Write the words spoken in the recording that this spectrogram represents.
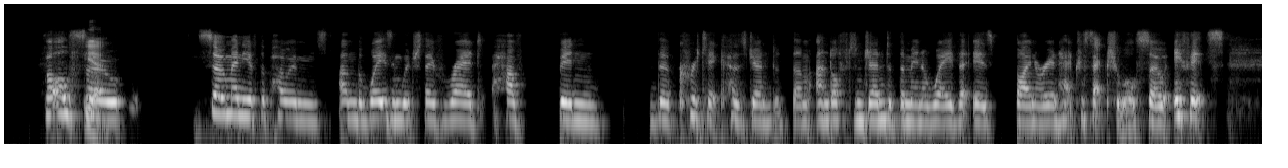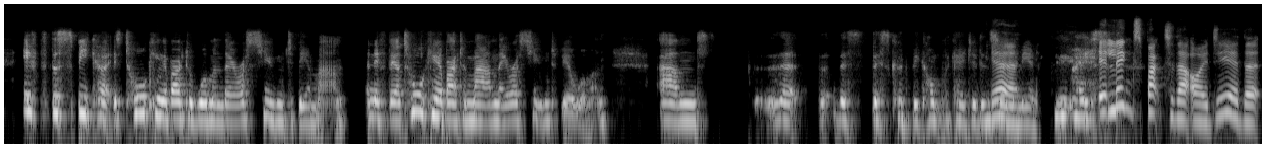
but also, yeah. so many of the poems and the ways in which they've read have been the critic has gendered them and often gendered them in a way that is binary and heterosexual. So if it's if the speaker is talking about a woman, they are assumed to be a man. And if they are talking about a man, they are assumed to be a woman. And that, this this could be complicated in yeah. so many ways. It links back to that idea that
